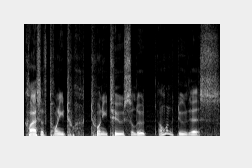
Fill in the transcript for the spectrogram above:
class of 2022 salute, I want to do this.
